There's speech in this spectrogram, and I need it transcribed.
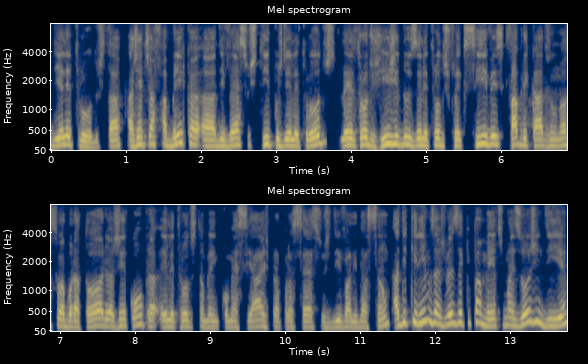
de eletrodos, tá? A gente já fabrica uh, diversos tipos de eletrodos, eletrodos rígidos, eletrodos flexíveis, fabricados no nosso laboratório. A gente compra eletrodos também comerciais para processos de validação. Adquirimos, às vezes, equipamentos, mas hoje em dia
